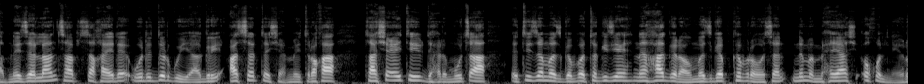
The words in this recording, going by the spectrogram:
ኣብ ኔዘርላንድስ ኣብ ዝተኻየደ ውድድር ጉያ እግሪ ዓሰርተ ሽሕ ሜትሮ ከኣ ታሽዐይቲ ድሕሪ ምውጽኣ እቲ ዘመዝገበቶ ግዜ ንሃገራዊ መዝገብ ክብረ ወሰን ንምምሕያሽ እኹል ነይሩ።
